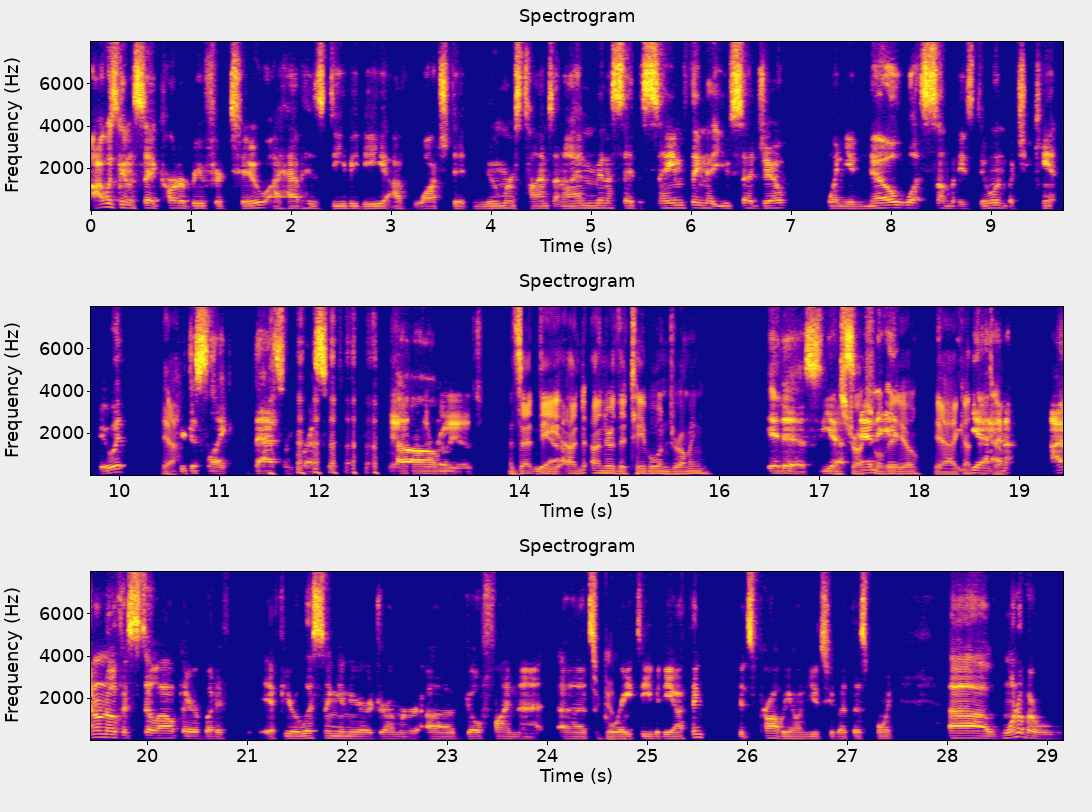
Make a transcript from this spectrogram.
I was gonna say Carter Beauford too. I have his DVD. I've watched it numerous times, and I'm gonna say the same thing that you said, Joe. When you know what somebody's doing, but you can't do it, Yeah. you're just like, that's impressive. yeah, um, it really is. Is that the Yeah. un- under the table and drumming it is, yes. instructional And it- video? yeah, I got yeah, that. and. I don't know if it's still out there, but if if you're listening and you're a drummer, uh, go find that. Uh, it's a Good great DVD. I think it's probably on YouTube at this point. Uh, one of a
